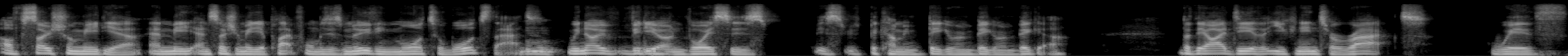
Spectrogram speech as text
of social media and me and social media platforms is moving more towards that. Mm. We know video and voice is is becoming bigger and bigger and bigger, but the idea that you can interact with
